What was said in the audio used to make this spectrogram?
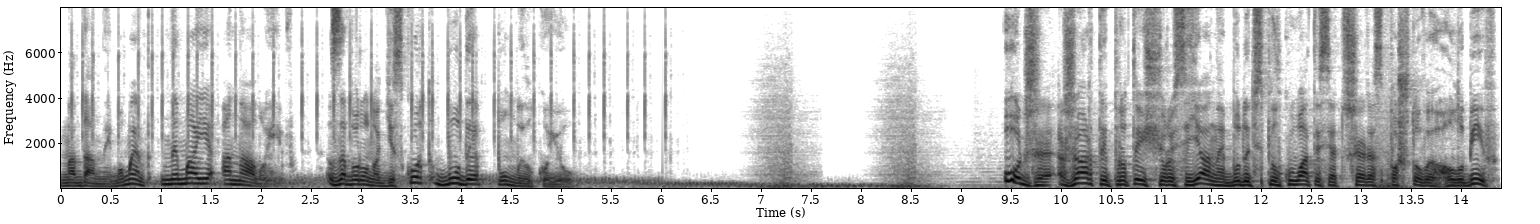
На даний момент немає аналогів. Заборона Discord буде помилкою. Отже, жарти про те, що росіяни будуть спілкуватися через поштових голубів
